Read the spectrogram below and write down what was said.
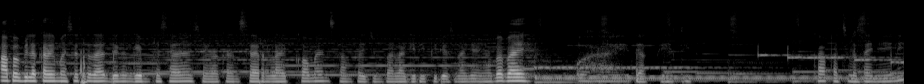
Apabila kalian masih tertarik dengan gameplay saya, saya akan share, like, comment. Sampai jumpa lagi di video selanjutnya. Bye bye. Wah, Dark Deity. Kapan selesainya ini?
